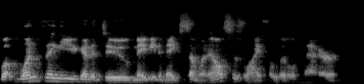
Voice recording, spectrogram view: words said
What one thing are you going to do maybe to make someone else's life a little better?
